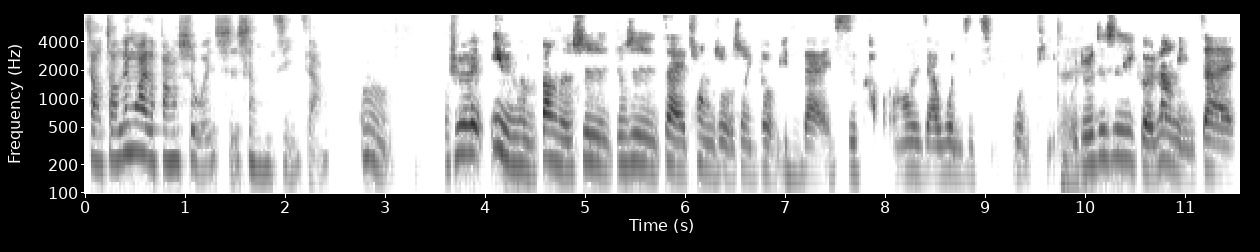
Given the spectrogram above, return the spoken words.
找找另外的方式维持生计，这样。嗯，我觉得易云很棒的是，就是在创作的时候，你都有一直在思考，然后一直在问自己问题。我觉得这是一个让你在。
